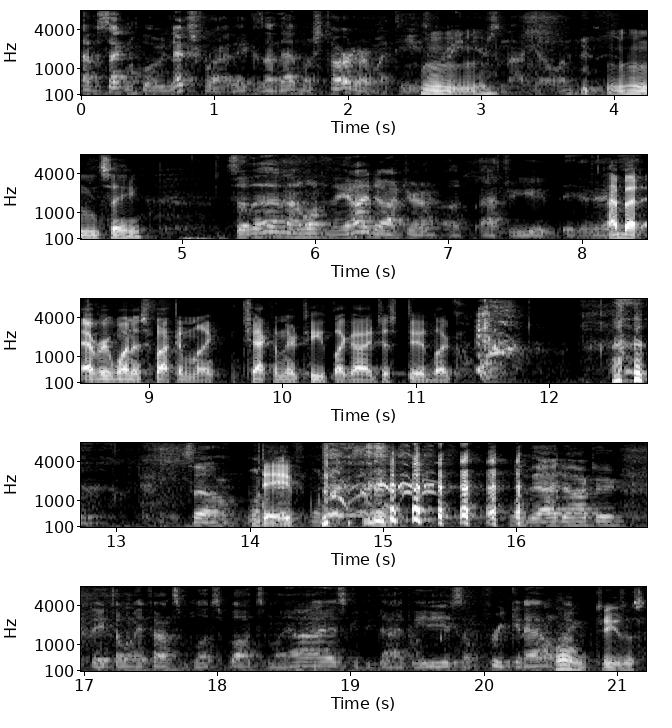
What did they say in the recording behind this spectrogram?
I have a second appointment next Friday because I have that much tartar on my teeth. for Eight years of not going. hmm see, So then I went to the eye doctor uh, after you. I bet everyone is fucking like checking their teeth like I just did. Like, So Dave. To, went the eye doctor. They told me they found some blood spots in my eyes. Could be diabetes. I'm freaking out. I'm oh like, Jesus.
